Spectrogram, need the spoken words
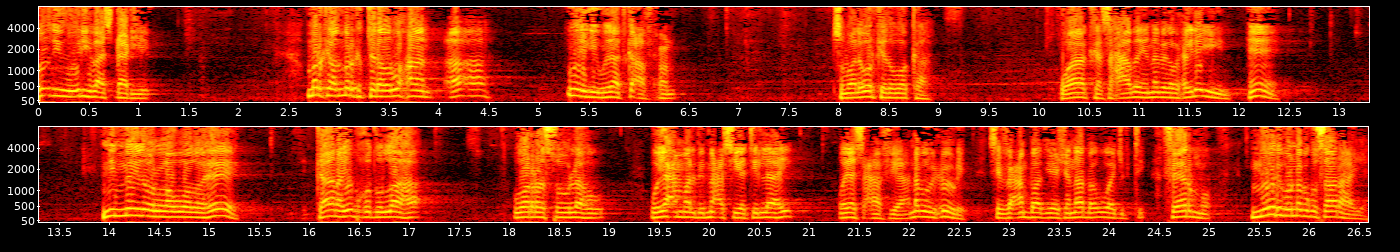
lodii weerihii baa isdhaadhiyey markaad marka tiraad waxaan weligay wadaad ka afxun soomaaliya warkeeda waa kaa waa ka saxaabadii nabiga waxay leeyihiin wa rasuulahu wayacmal bimacsiyat اllaahi wayascى fiiha nabigu wuxuu idhi si fiican baad yeesha naar baa u waajibtay feermo moori buu nabigu saarahaya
